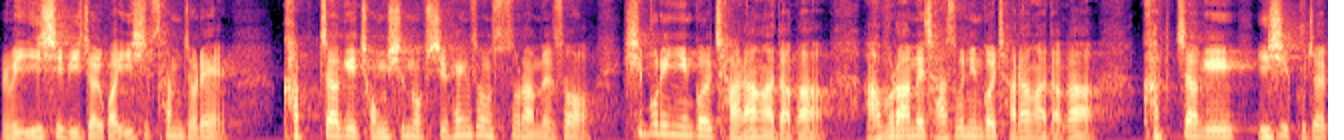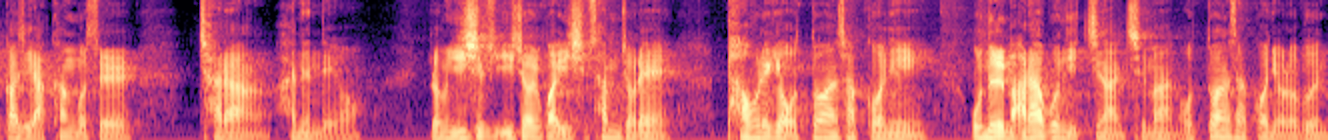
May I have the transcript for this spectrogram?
여러분 22절과 23절에 갑자기 정신없이 횡성수설하면서 히브리인인 걸 자랑하다가 아브라함의 자손인 걸 자랑하다가 갑자기 29절까지 약한 것을 자랑하는데요. 여러분 22절과 23절에 바울에게 어떠한 사건이 오늘 말하고는 있지는 않지만 어떠한 사건이 여러분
